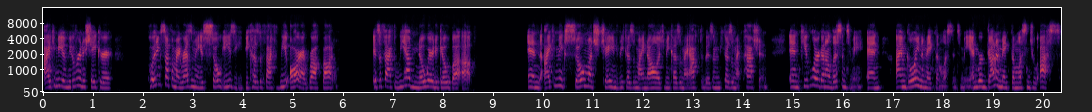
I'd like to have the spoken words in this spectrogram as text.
I can be a mover and a shaker putting stuff on my resume is so easy because the fact we are at rock bottom. It's a fact that we have nowhere to go but up. And I can make so much change because of my knowledge, because of my activism, because of my passion. And people are going to listen to me. And I'm going to make them listen to me. And we're going to make them listen to us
